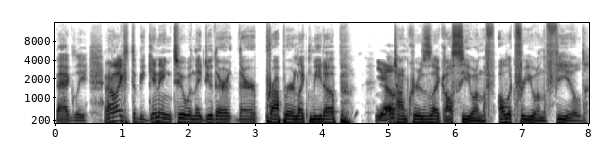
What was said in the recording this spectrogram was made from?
Bagley. And I like at the beginning too when they do their their proper like meetup. Yeah. Tom Cruise is like, "I'll see you on the, I'll look for you on the field,"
